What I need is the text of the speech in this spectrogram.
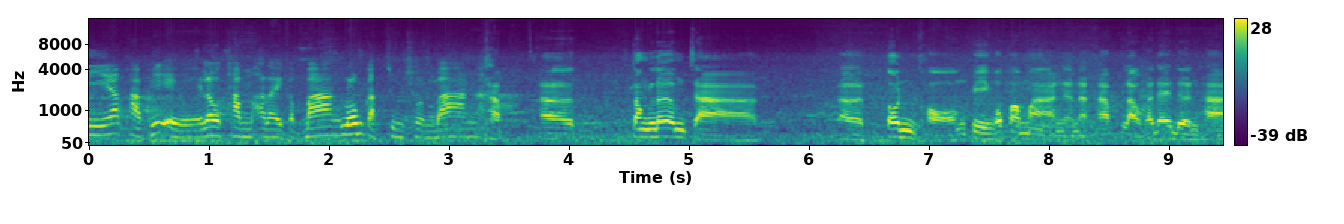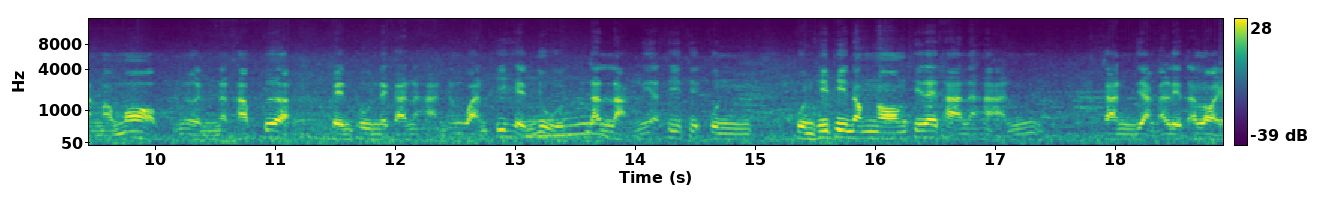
นี้อะค่ะพี่เอ๋เราทำอะไรกับบ้าง ร่วมกับชุมชนบ้างอะะครับเอ่อต้องเริ่มจากเอ่อต้นของปีงบประมาณเนี่ยนะครับ เราก็ได้เดินทางมามอบเงินนะครับ เพื่อเป็นทุนในการอาหารกลางวันที่เห็นอยู่ด้านหลังเนี่ยที่ที่คุณคุณพี่ๆน้องๆที่ได้ทานอาหาร กันอย่างอร่อยอร่อย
